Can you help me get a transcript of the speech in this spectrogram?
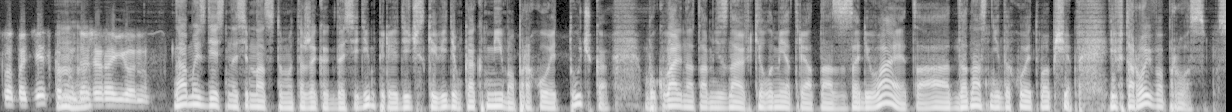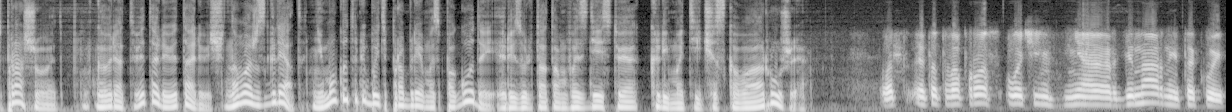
Слободецкому угу. даже району. Да, мы здесь на 17 этаже, когда сидим, периодически видим, как мимо проходит тучка, буквально там, не знаю, в километре от нас заливает, а до нас не доходит вообще. И второй вопрос. Спрашивают, говорят, Виталий Витальевич, на ваш взгляд, не могут ли быть проблемы с погодой результатом воздействия климатического оружия? Вот этот вопрос очень неординарный такой,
